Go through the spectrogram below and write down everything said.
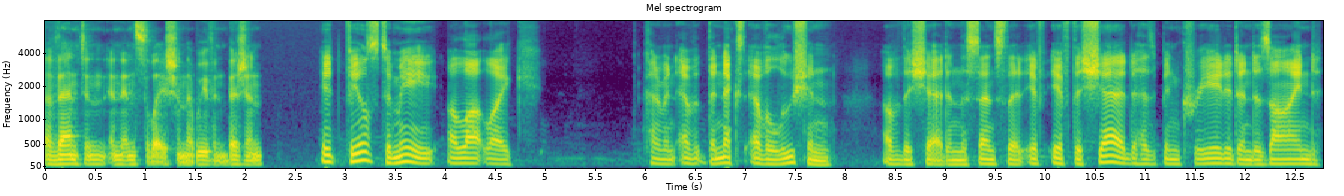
event and, and installation that we've envisioned. It feels to me a lot like kind of an ev- the next evolution of the shed in the sense that if if the shed has been created and designed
